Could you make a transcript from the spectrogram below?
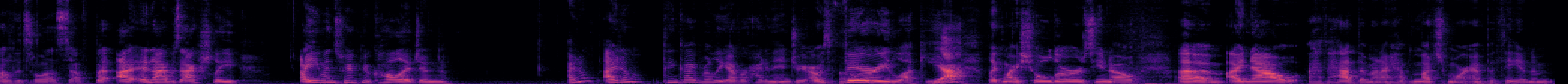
Oh, I did a lot of stuff, but I and I was actually. I even swam through college and. I don't I don't think I really ever had an injury. I was very lucky. Oh, yeah. Like my shoulders, you know, um, I now have had them and I have much more empathy and I'm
